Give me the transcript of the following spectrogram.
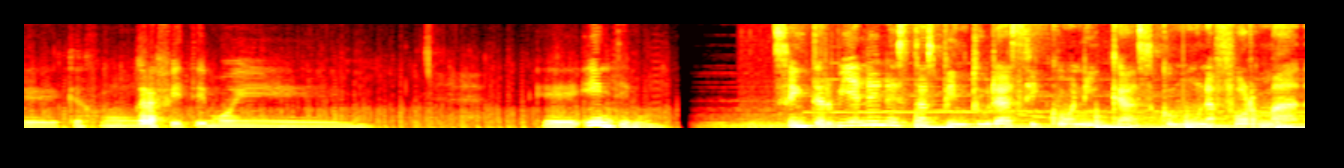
es un graffiti muy eh, íntimo. Se interviene en estas pinturas icónicas como una forma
